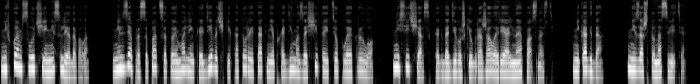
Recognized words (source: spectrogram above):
ни в коем случае не следовало. Нельзя просыпаться той маленькой девочке, которой так необходима защита и теплое крыло. Не сейчас, когда девушке угрожала реальная опасность. Никогда. Ни за что на свете.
